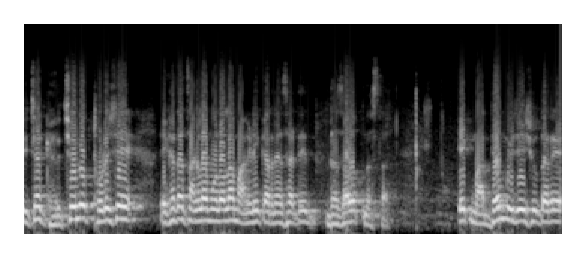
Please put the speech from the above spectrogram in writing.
तिच्या घरचे लोक थोडेसे एखाद्या चांगल्या मुलाला मागणी करण्यासाठी धजावत नसतात. एक माध्यम विजय शिवतारे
